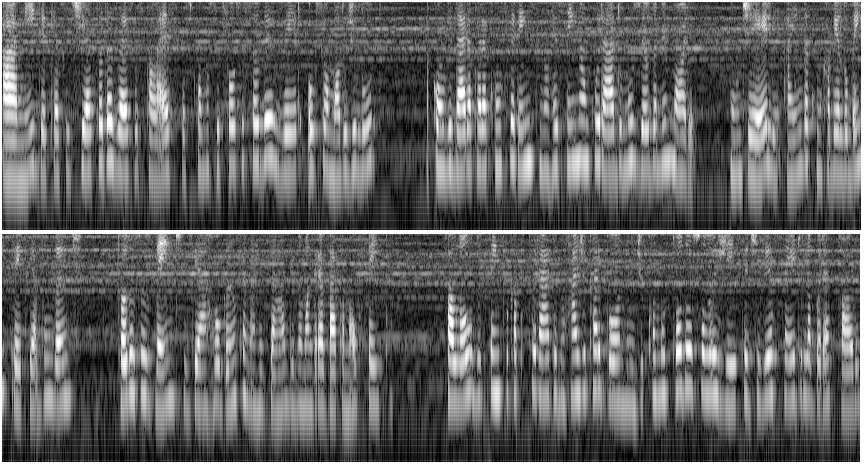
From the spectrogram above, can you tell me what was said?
A amiga, que assistia a todas essas palestras como se fosse seu dever ou seu modo de luto, a convidara para a conferência no recém-inaugurado Museu da Memória, onde ele, ainda com o cabelo bem preto e abundante, todos os dentes e a arrogância na risada e numa gravata mal feita, falou do tempo capturado no radiocarbono e de como todo ossologista devia sair do laboratório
